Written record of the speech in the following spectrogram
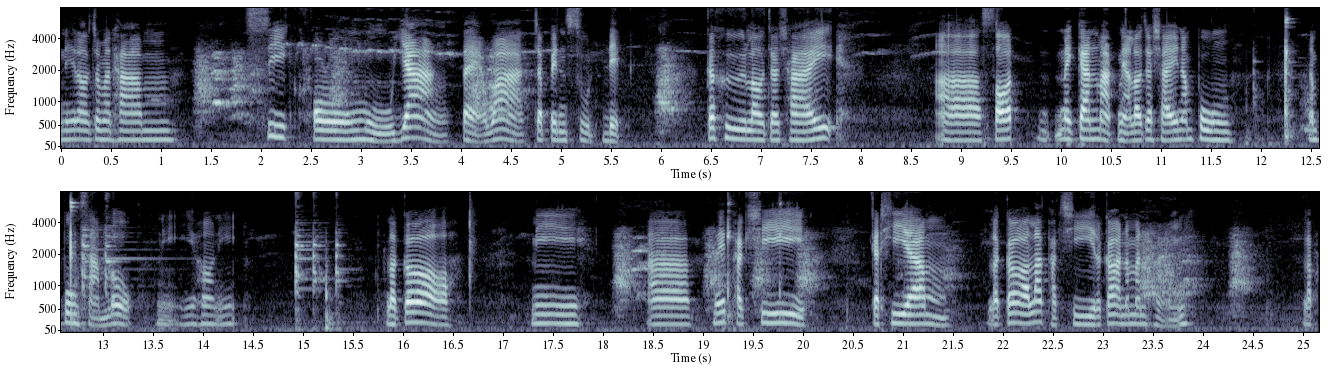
วันนี้เราจะมาทำซี่โครงหมูย่าง แต่ว่าจะเป็นสูตรเด็ด ก็คือเราจะใช้ซอสในการหมักเนี่ย เราจะใช้น้ำปรุงน้ำปรุงสามโลกนี่ยี่ห้อนี้ แล้วก็มีเม็ดผักชี กระเทียม แล้วก็รากผักชีแล้วก็น้ำมันหอยรับ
